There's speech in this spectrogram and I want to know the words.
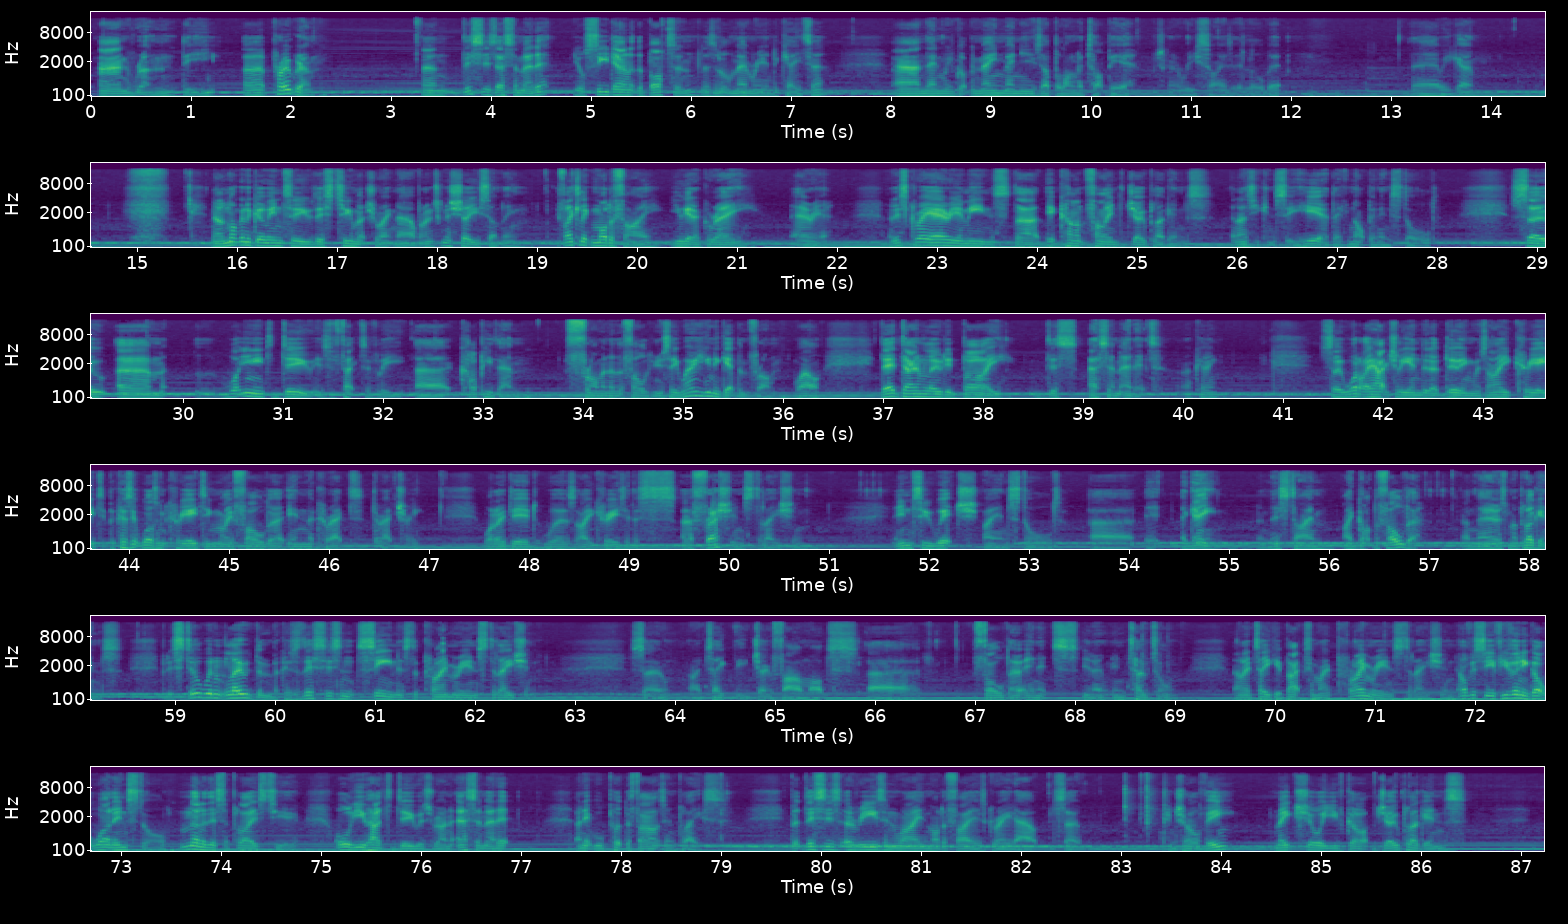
and run the uh, program. And this is SMEdit. You'll see down at the bottom there's a little memory indicator and then we've got the main menus up along the top here. I'm just going to resize it a little bit. There we go. Now I'm not going to go into this too much right now, but I'm just going to show you something. If I click modify, you get a grey area. And this grey area means that it can't find Joe plugins. And as you can see here, they've not been installed. So um, what you need to do is effectively uh, copy them from another folder. And you say, where are you going to get them from? Well, they're downloaded by this SM edit, okay? So what I actually ended up doing was I created, because it wasn't creating my folder in the correct directory, what I did was I created a, a fresh installation into which I installed uh, it again. And this time I got the folder, and there's my plugins. But it still wouldn't load them because this isn't seen as the primary installation. So I take the Joe File Mods uh, folder in its, you know, in total, and I take it back to my primary installation. Obviously, if you've only got one install, none of this applies to you. All you had to do was run smedit, and it will put the files in place. But this is a reason why Modify is grayed out. So, Control V, make sure you've got Joe plugins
